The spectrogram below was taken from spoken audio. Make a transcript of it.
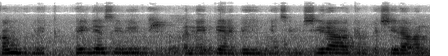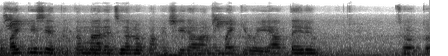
કમ્પ્લીટ થઈ ગયા સીવી અને અત્યારે બેસી ગયા સીવી શિરાવા, કેમ કે શિરાવાનું બાકી છે તો તમારે જે લોકોને શિરાવાનું બાકી હોય આવતા રહ્યું. જો તો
